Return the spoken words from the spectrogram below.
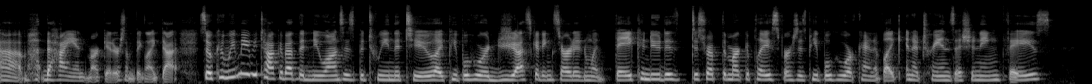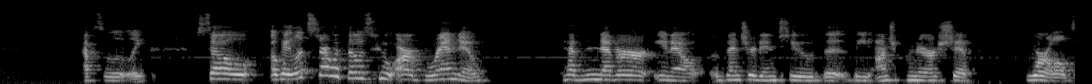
um, the high end market or something like that. So, can we maybe talk about the nuances between the two, like people who are just getting started and what they can do to disrupt the marketplace versus people who are kind of like in a transitioning phase? Absolutely. So, okay, let's start with those who are brand new, have never, you know, ventured into the the entrepreneurship world.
